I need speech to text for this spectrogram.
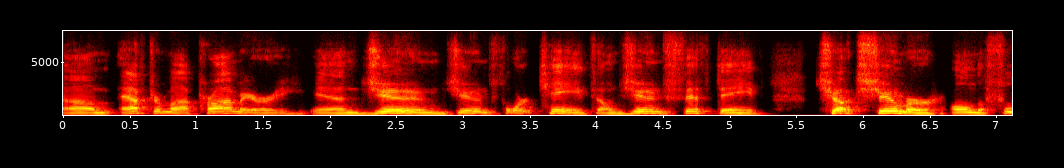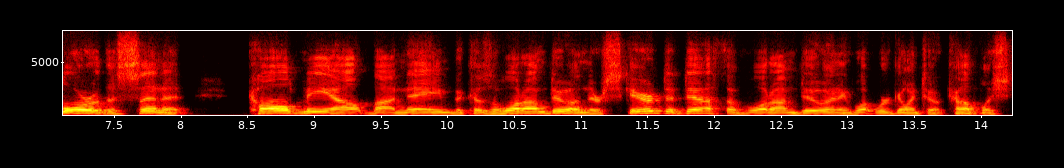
Um, after my primary in June, June 14th, on June 15th, Chuck Schumer on the floor of the Senate called me out by name because of what I'm doing. They're scared to death of what I'm doing and what we're going to accomplish.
